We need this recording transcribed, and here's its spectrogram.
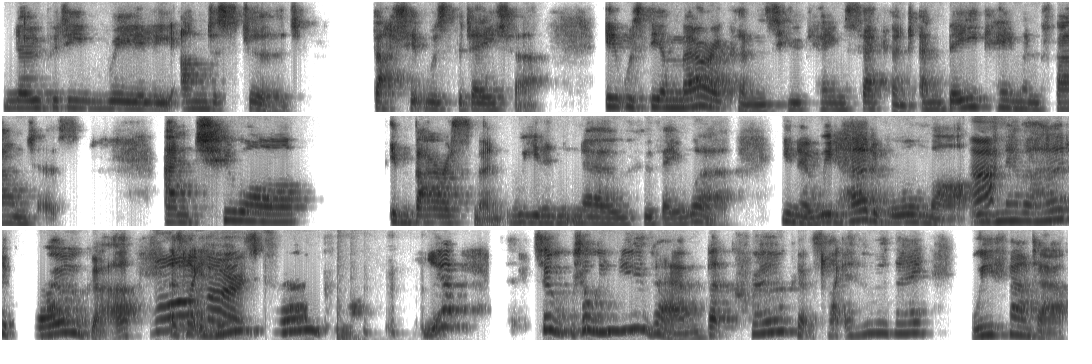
Nobody really understood that it was the data. It was the Americans who came second, and they came and found us. And to our embarrassment, we didn't know who they were. You know, we'd heard of Walmart, ah. we'd never heard of Kroger. Walmart. It's like, who's Kroger? yeah. So, so we knew them, but Kroger, it's like, who are they? We found out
